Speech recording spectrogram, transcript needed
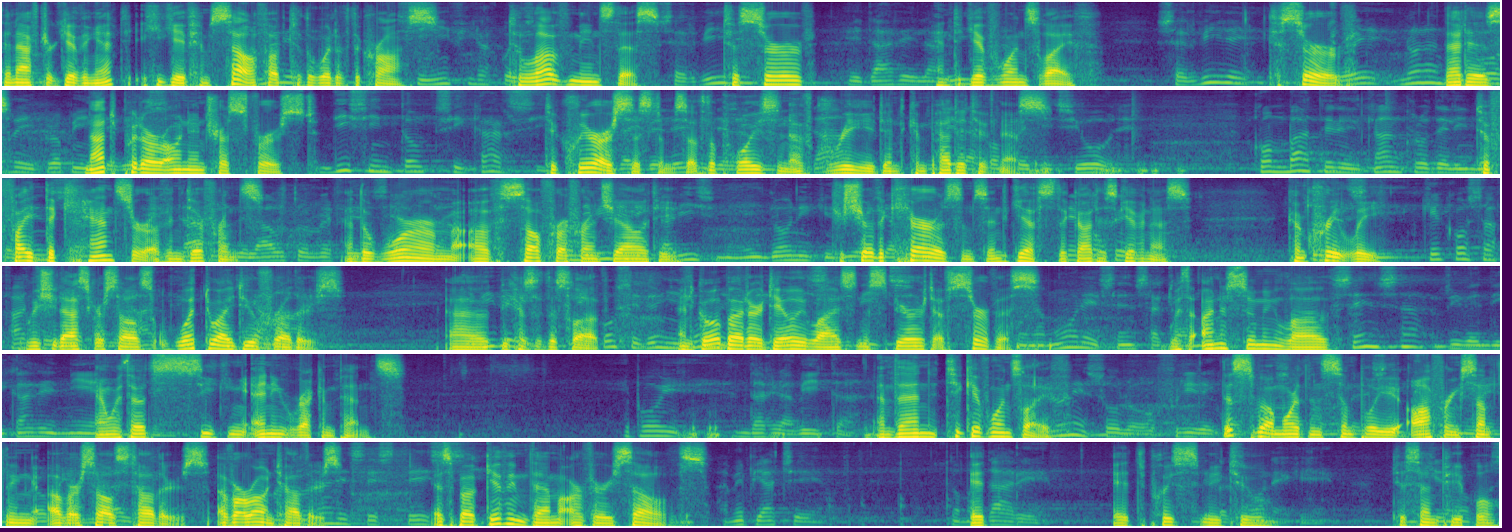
Then, after giving it, he gave himself up to the wood of the cross. To love means this to serve and to give one's life. To serve, that is, anteporre i propri not to put our own interests first, to clear our systems of the poison of greed and competitiveness, competizione. Combattere il cancro to fight the cancer of indifference and the worm of self referentiality, carismi i doni che to share the ci ha donato. charisms and gifts that God has given us. Concretely, chiedersi, che cosa faccio we should ask ourselves, what do I do for others uh, because of this love? cose di ogni And go about our daily lives in the spirit of service, con amore, senza with unassuming love senza rivendicare niente. and without seeking any recompense. Poi dare la vita. And then to give one's life. Non è solo offrire This is about more than simply offering something of ourselves to others, of our own to others. donare se stessi. It's about giving them our very selves. A me piace domandare It pleases me to, to send people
